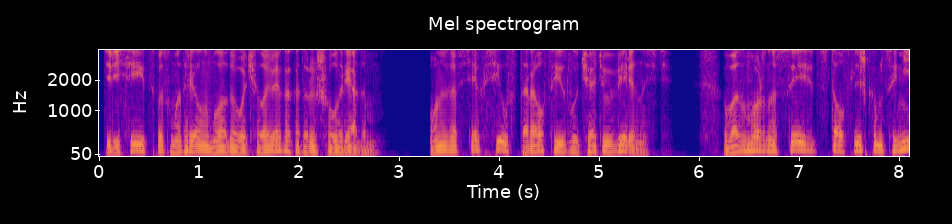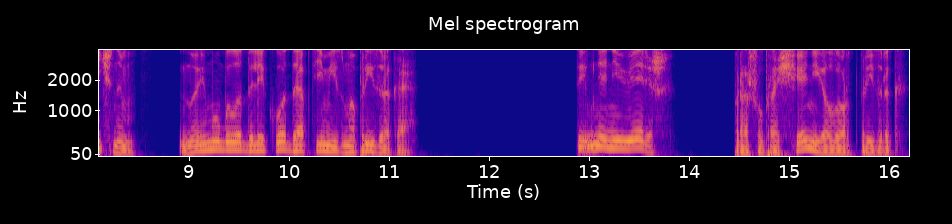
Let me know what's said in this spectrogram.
Тересиец посмотрел на молодого человека, который шел рядом. Он изо всех сил старался излучать уверенность. Возможно, Сейзит стал слишком циничным, но ему было далеко до оптимизма призрака. «Ты мне не веришь?» «Прошу прощения, лорд-призрак.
